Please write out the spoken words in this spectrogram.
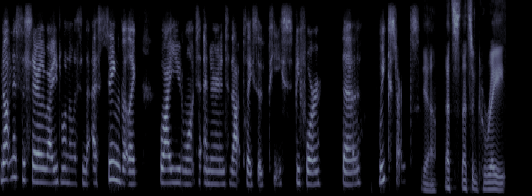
not necessarily why you'd want to listen to us sing, but like why you'd want to enter into that place of peace before the week starts. Yeah, that's that's a great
